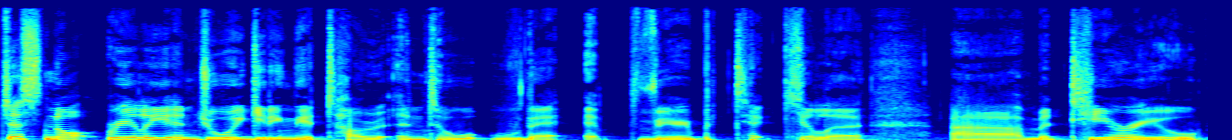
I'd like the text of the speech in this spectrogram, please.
just not really enjoy getting their toe into that very particular uh, material.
